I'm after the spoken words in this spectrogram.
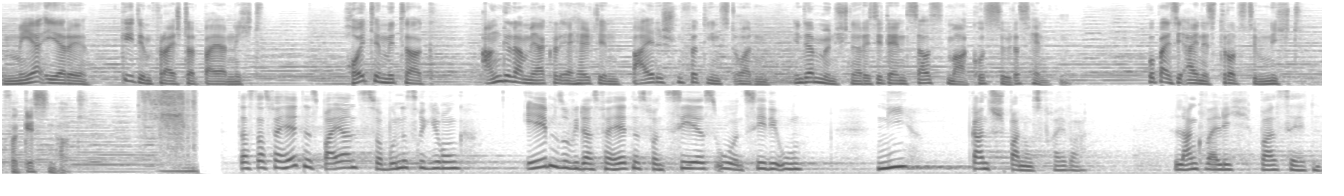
Mehr Ehre geht im Freistaat Bayern nicht. Heute Mittag Angela Merkel erhält den Bayerischen Verdienstorden in der Münchner Residenz aus Markus Söders Händen. Wobei sie eines trotzdem nicht vergessen hat dass das Verhältnis Bayerns zur Bundesregierung ebenso wie das Verhältnis von CSU und CDU nie ganz spannungsfrei war. Langweilig war es selten.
